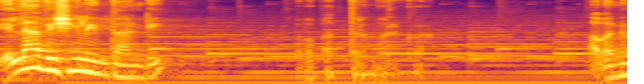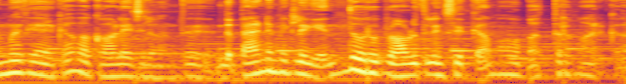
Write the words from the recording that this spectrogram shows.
எல்லா விஷயங்களையும் தாண்டி அப்போ பத்திரமா இருக்கும் அவள் நிம்மதியாக இருக்கா? அவள் காலேஜில் வந்து இந்த பேண்டமிக்கில் எந்த ஒரு ப்ராப்ளத்துலையும் சிக்காமல் அவள் பத்திரமா இருக்கா?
